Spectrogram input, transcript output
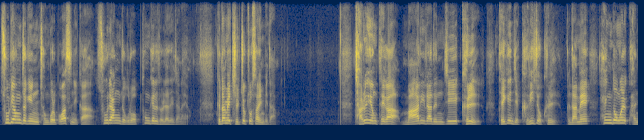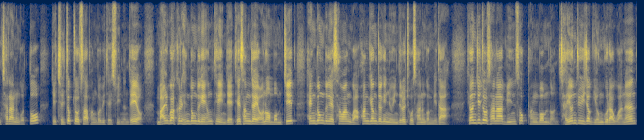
수량적인 정보를 뽑았으니까 수량적으로 통계를 돌려야 되잖아요. 그 다음에 질적 조사입니다. 자료의 형태가 말이라든지 글, 되게 이제 글이죠, 글. 그 다음에 행동을 관찰하는 것도 이제 질적 조사 방법이 될 수 있는데요. 말과 글, 행동 등의 형태인데 대상자의 언어, 몸짓, 행동 등의 상황과 환경적인 요인들을 조사하는 겁니다. 현지 조사나 민속 방법론, 자연주의적 연구라고 하는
